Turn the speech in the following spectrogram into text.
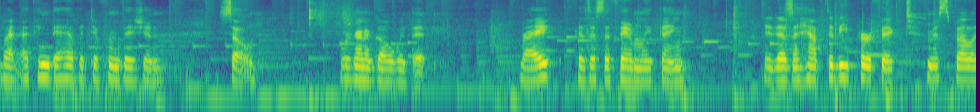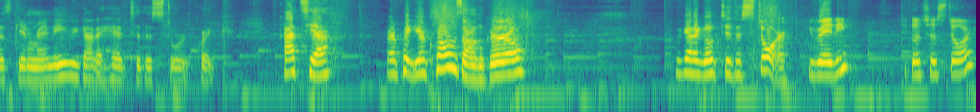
but I think they have a different vision. So we're gonna go with it, right? Because it's a family thing. It doesn't have to be perfect. Miss Bella's getting ready. We gotta head to the store quick. Katya, gotta put your clothes on, girl. We gotta go to the store. You ready to go to the store?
